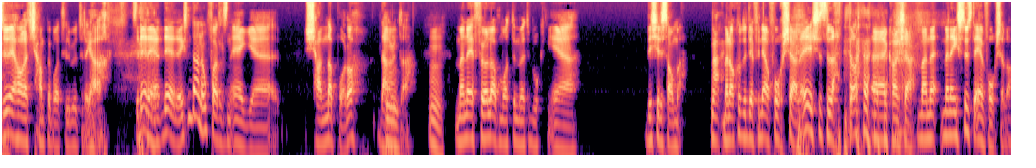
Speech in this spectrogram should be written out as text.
Du, jeg har et kjempebra tilbud til deg her. Så det er, det, det er liksom den oppfattelsen jeg eh, kjenner på da, der Mm. ute. Mm. Men jeg føler på en måte møtebooking er Det er ikke det samme. Nei. Men akkurat å definere forskjell er ikke så lett, da, eh, kanskje. Men, men jeg syns det er en forskjell, da.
